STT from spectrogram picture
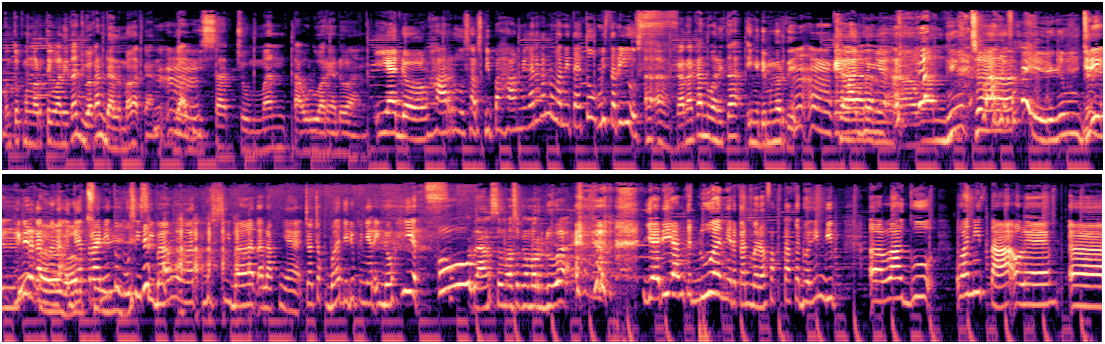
untuk mengerti wanita juga kan dalam banget kan nggak bisa cuman tahu luarnya doang Iya dong, harus harus dipahami karena kan wanita itu misterius. Ah, ah, karena kan wanita ingin dimengerti Mm-mm, kayak Karena lagunya. wanita ingin Jadi gini rekan dimengerti. Gatran itu musisi banget, musisi banget anaknya. Cocok banget jadi penyiar Indo Hits. oh langsung masuk nomor dua Jadi yang kedua nih rekan buana, fakta kedua ini di eh, lagu Wanita oleh eh,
